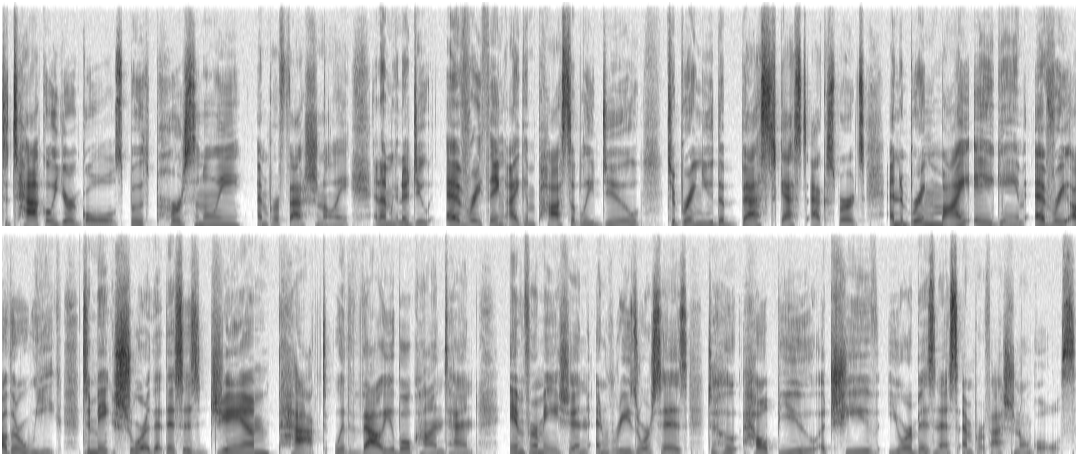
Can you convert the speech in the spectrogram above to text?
to tackle your goals, both personally and professionally. And I'm going to do everything I can possibly do to bring you the best guest experts and to bring my A game every other week to make sure that this is jam packed with valuable content, information, and resources to ho- help you achieve your business and professional goals.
